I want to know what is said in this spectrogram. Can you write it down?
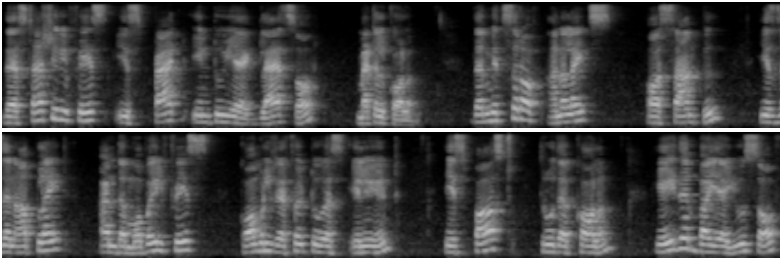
the stationary phase is packed into a glass or metal column. The mixture of analytes or sample is then applied and the mobile phase, commonly referred to as eluent, is passed through the column either by a use of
